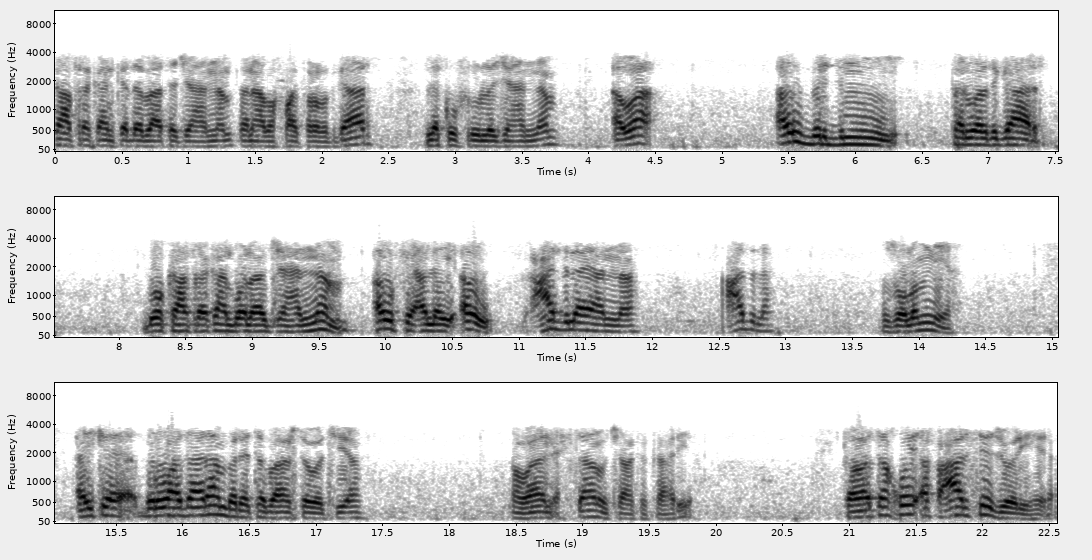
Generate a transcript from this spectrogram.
کافرەکان کە دەباتە جەهنم پەنا بەخوای پەروەردگار لە کوفر و لە جەهنم. ئەوە ئەو بردننی پەروەردگار بۆ کافرەکان بۆ ناو جەهنم ئەو فعلەی ئەو عادلە یاننا؟ عادلە زۆڵم نییە. ئەیکە بڕواداران بەرێتە باشتەوە چییە؟ ئەوان ئحسان و چاکەکاریە کەواتە خۆی ئەفعال سێ جۆری هەیە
